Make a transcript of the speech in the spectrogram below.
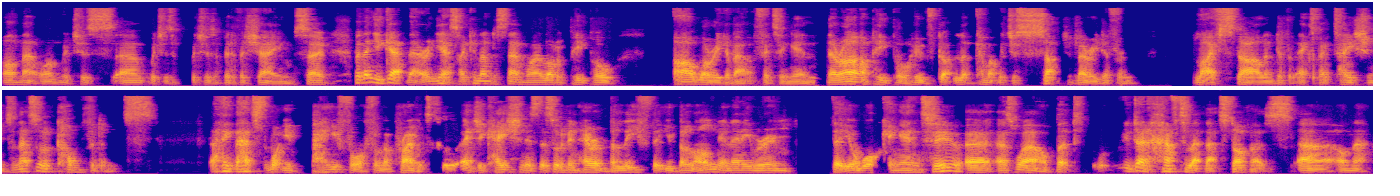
on that one, which is um, which is which is a bit of a shame. So, but then you get there, and yes, I can understand why a lot of people are worried about fitting in. There are people who've got look, come up with just such a very different lifestyle and different expectations, and that sort of confidence. I think that's what you pay for from a private school education is the sort of inherent belief that you belong in any room that you're walking into uh, as well. But you don't have to let that stop us uh, on that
